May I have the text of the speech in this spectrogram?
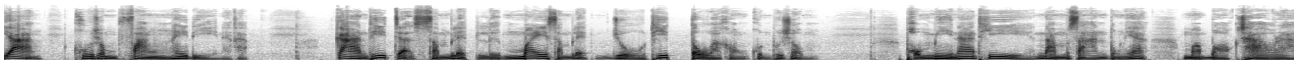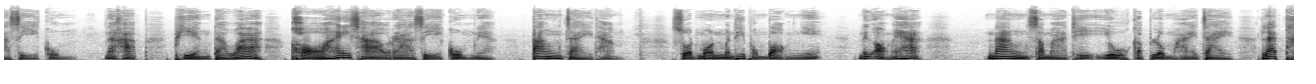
อย่างคุณผู้ชมฟังให้ดีนะครับ การที่จะสำเร็จหรือไม่สำเร็จอยู่ที่ตัวของคุณผู้ชม ผมมีหน้าที่นำสารตรงนี้มาบอกชาวราศีกุมนะครับ เพียงแต่ว่าขอให้ชาวราศีกุมเนี่ยตั้งใจทำสวดมนต์เหมือนที่ผมบอกอย่างนี้ นึกออกไหมฮะ นั่งสมาธิอยู่กับลมหายใจ และท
